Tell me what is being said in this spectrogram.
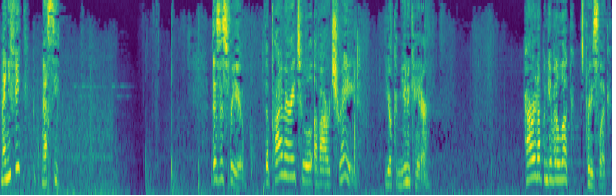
Magnifique. Merci. This is for you. The primary tool of our trade. Your communicator. Power it up and give it a look. It's pretty slick.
